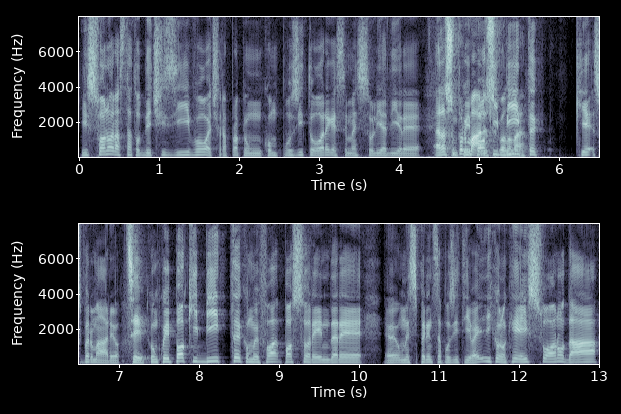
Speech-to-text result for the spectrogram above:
il suono era stato decisivo e c'era proprio un compositore che si è messo lì a dire Era Super Mario, secondo me. beat che Super Mario Sì. con quei pochi beat come fa- posso rendere eh, un'esperienza positiva e dicono che il suono dà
